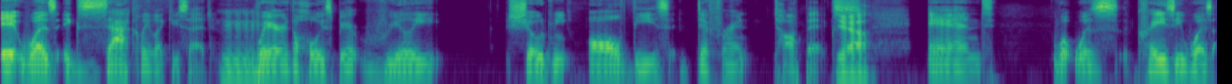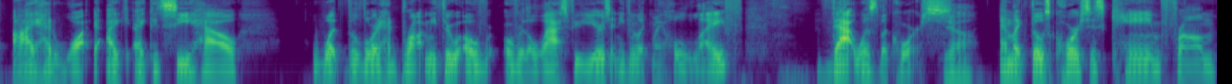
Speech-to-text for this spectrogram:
it was exactly like you said, Mm. where the Holy Spirit really showed me all these different topics. yeah And what was crazy was I had wa- I I could see how what the Lord had brought me through over over the last few years and even like my whole life that was the course. Yeah. And like those courses came from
